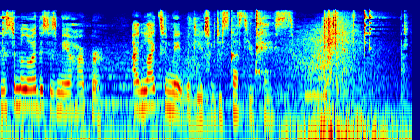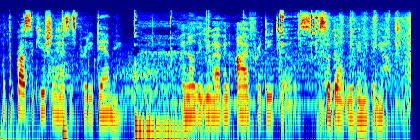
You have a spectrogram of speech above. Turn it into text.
Mr. Malloy, this is Mia Harper. I'd like to meet with you to discuss your case. What the prosecution has is pretty damning. I know that you have an eye for details, so don't leave anything out.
